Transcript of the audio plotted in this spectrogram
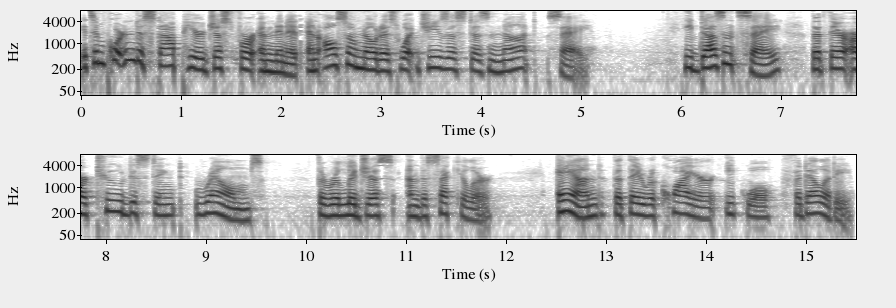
It's important to stop here just for a minute and also notice what Jesus does not say. He doesn't say that there are two distinct realms, the religious and the secular, and that they require equal fidelity.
